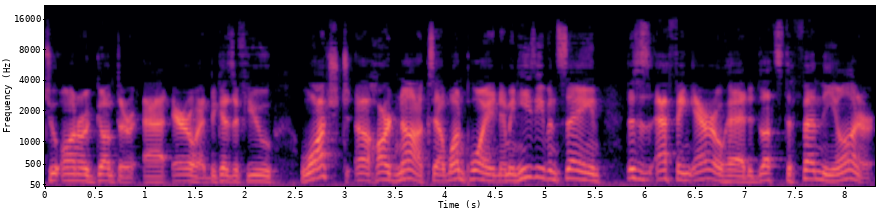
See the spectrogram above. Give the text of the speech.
to honor Gunther at Arrowhead. Because if you watched uh, Hard Knocks at one point, I mean, he's even saying, This is effing Arrowhead, let's defend the honor.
